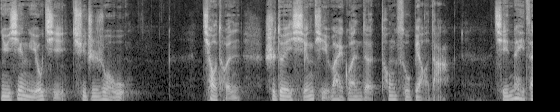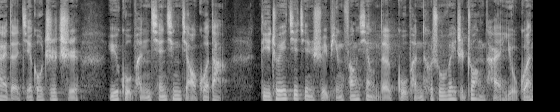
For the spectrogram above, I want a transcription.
女性尤其趋之若鹜。翘臀是对形体外观的通俗表达，其内在的结构支持与骨盆前倾角过大、骶椎接近水平方向的骨盆特殊位置状态有关。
